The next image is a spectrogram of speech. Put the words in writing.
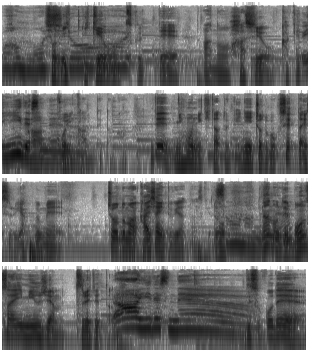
わ面白い。い池を作ってあの橋を架けてとかいいですね。鯉飼ってとか。で日本に来た時にちょっと僕接待する役目ちょうどまあ会社員の時だったんですけどなね。ので盆栽ミュージアム連れてったんですああいいですね。でそこで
